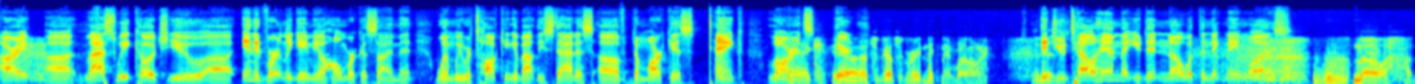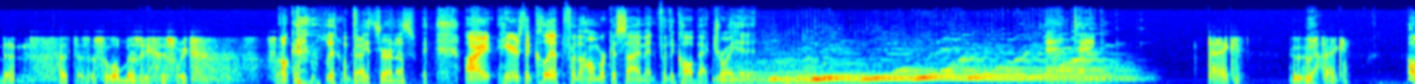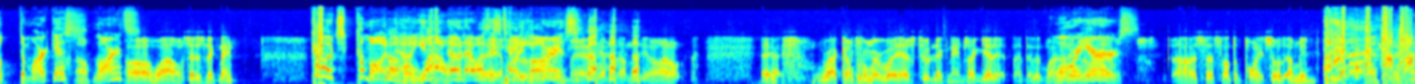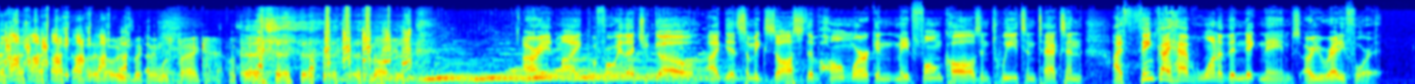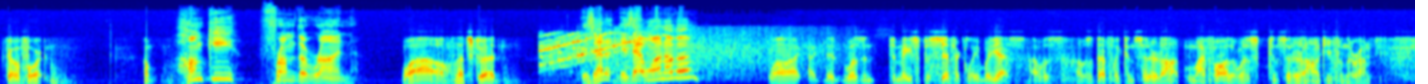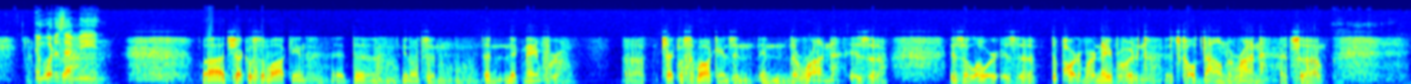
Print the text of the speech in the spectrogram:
all right. Uh, last week, Coach, you uh, inadvertently gave me a homework assignment when we were talking about the status of Demarcus Tank Lawrence. Tank. Here- Yeah, that's a, that's a great nickname, by the way. It Did is. you tell him that you didn't know what the nickname was? No, I didn't. It's, it's a little busy this week. So. Okay, a little Okay, bit. fair enough. All right, here's the clip for the homework assignment for the callback. Troy hit it. And Tank. Tank? Who, who's Yeah. Tank? Oh, Demarcus Oh. Lawrence. Oh, wow. Is that his nickname? Coach, come on Oh, now. You wow. didn't know that wasn't Hey, Tank breaking Lawrence. news, man. Hey, I'm, I'm, you know, I don't. Hey, I, where I come from, everybody has two nicknames. I get it. I, I, didn't- I What were yours? Oh, that's that's not the point. So I mean, I didn't know his nickname was Tank. Okay. no, All right, Mike, before we let you go, I did some exhaustive homework and made phone calls and tweets and texts, and I think I have one of the nicknames. Are you ready for it? go for it. Um, Hunky from the Run. wow, that's good. Is that is that one of them? Well, I, I, it wasn't to me specifically, but yes, I was I was definitely considered a. My father was considered a hunky from the run. And what does that mean? Uh, Czechoslovakian. It uh, you know it's a, a nickname for uh, Czechoslovakians, and, and the run is a is a lower is the the part of our neighborhood. It's called down the run. It's uh,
